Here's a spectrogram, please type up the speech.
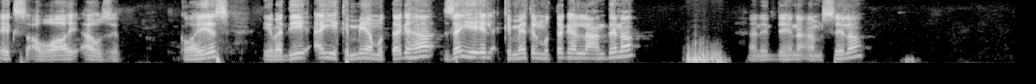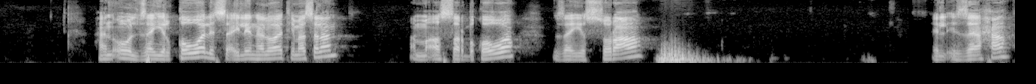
X أو Y أو Z كويس؟ يبقى دي أي كمية متجهة زي إيه الكميات المتجهة اللي عندنا؟ هندي هنا أمثلة. هنقول زي القوة لسه قايلينها دلوقتي مثلا أما أثر بقوة زي السرعة الإزاحة.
